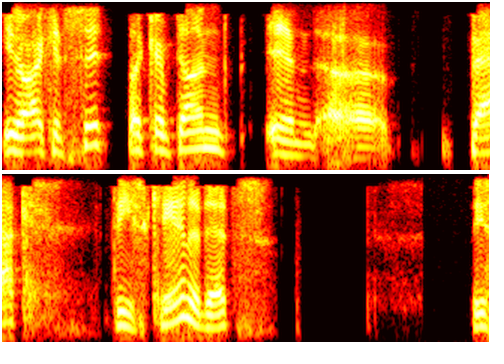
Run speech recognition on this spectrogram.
You know, I could sit like I've done in uh, back these candidates, these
